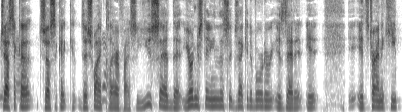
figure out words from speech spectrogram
Jessica, Jessica, just want to yeah. clarify. So you said that your understanding of this executive order is that it, it it's trying to keep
